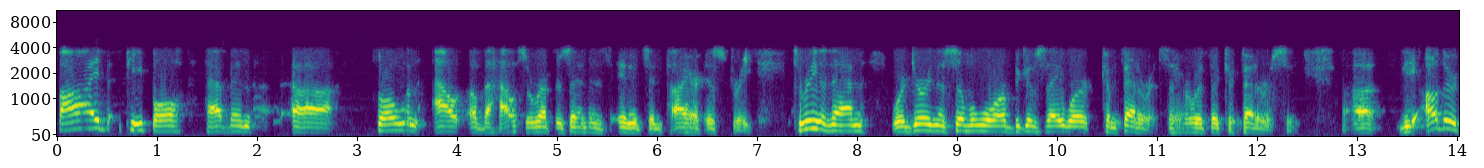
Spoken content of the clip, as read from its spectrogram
five people have been uh, thrown out of the House of Representatives in its entire history. Three of them were during the Civil War because they were Confederates. They were with the Confederacy. Uh, the other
